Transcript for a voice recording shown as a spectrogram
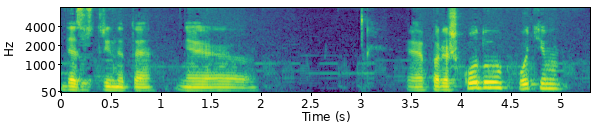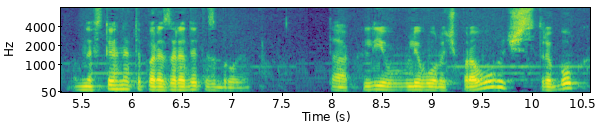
де зустрінете е, е, перешкоду, потім не встигнете перезарядити зброю. Так, лів, ліворуч, праворуч, стрибок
